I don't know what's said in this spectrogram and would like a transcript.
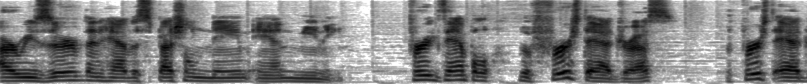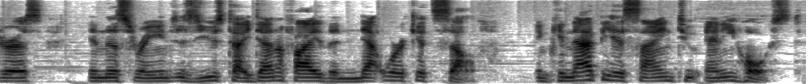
are reserved and have a special name and meaning. For example, the first address, the first address in this range is used to identify the network itself and cannot be assigned to any host.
